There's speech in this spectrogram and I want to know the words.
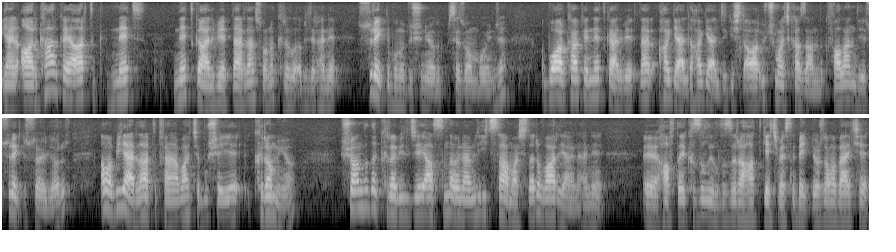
Yani arka arkaya artık net net galibiyetlerden sonra kırılabilir. Hani sürekli bunu düşünüyorduk sezon boyunca. Bu arka arkaya net galibiyetler ha geldi ha gelecek işte aa 3 maç kazandık falan diye sürekli söylüyoruz. Ama bir yerde artık Fenerbahçe bu şeyi kıramıyor. Şu anda da kırabileceği aslında önemli iç saha maçları var yani. Hani e, haftaya Kızıl Yıldız'ı rahat geçmesini bekliyoruz ama belki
